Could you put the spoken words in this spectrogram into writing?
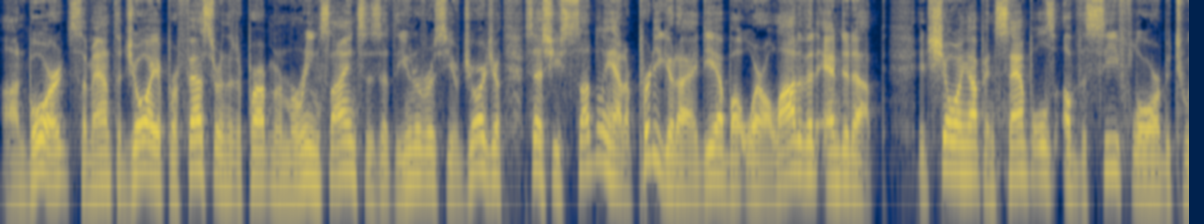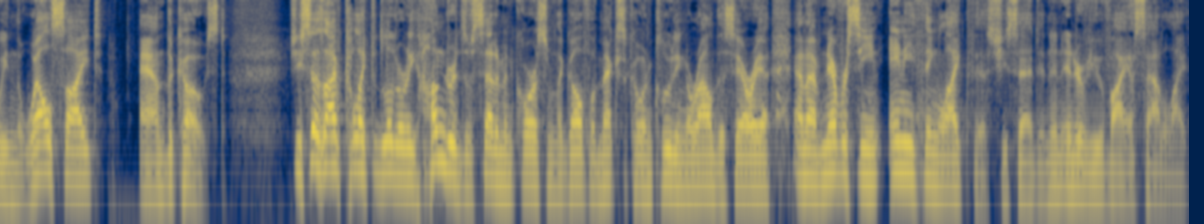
On board, Samantha Joye, a professor in the Department of Marine Sciences at the University of Georgia, says she suddenly had a pretty good idea about where a lot of it ended up. It's showing up in samples of the seafloor between the well site and the coast. She says, I've collected literally hundreds of sediment cores from the Gulf of Mexico, including around this area, and I've never seen anything like this, she said in an interview via satellite.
